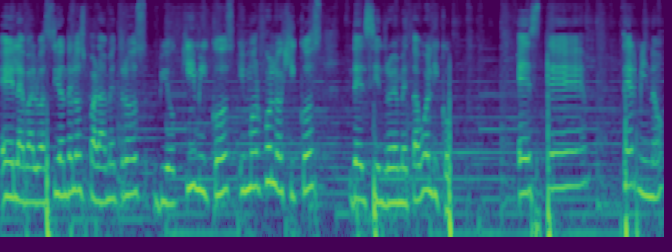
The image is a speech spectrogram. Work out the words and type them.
eh, la evaluación de los parámetros bioquímicos y morfológicos del síndrome metabólico. Este término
